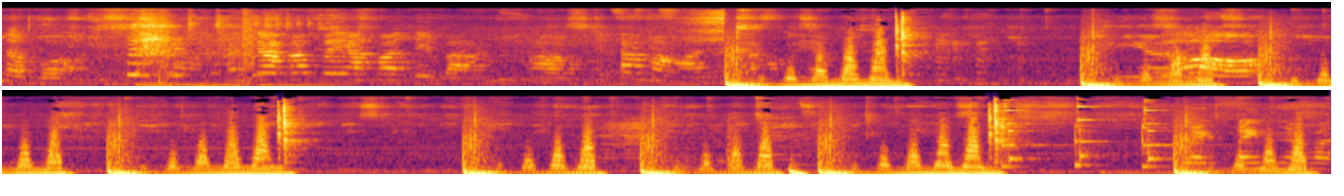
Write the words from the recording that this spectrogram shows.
The boss. Nagkakape ako, di ba? Um, tama ka, nagkakape. So, Break time naman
